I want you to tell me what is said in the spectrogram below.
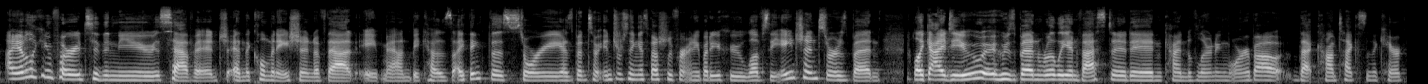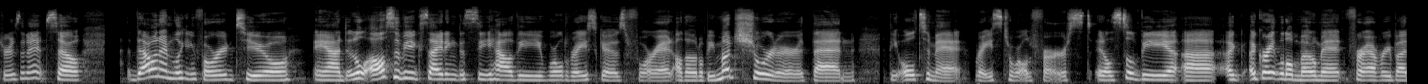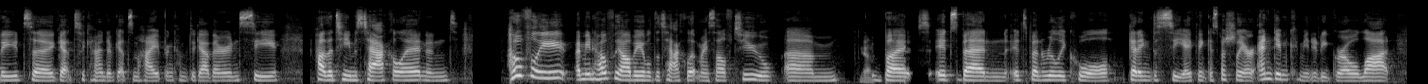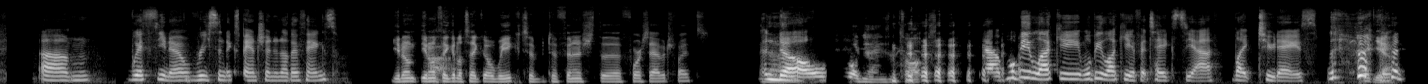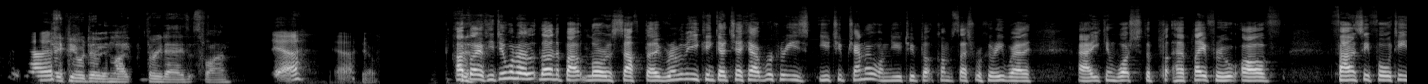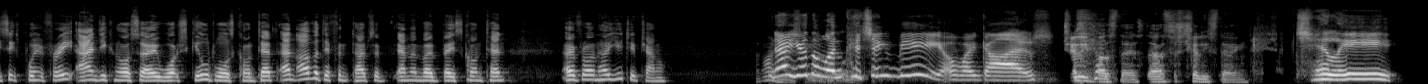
I am looking forward to the new Savage and the culmination of that eight-man because I think the story has been so interesting, especially for anybody who loves the ancients or has been, like I do, who's been really invested in kind of learning more about that context and the characters in it. So that one I'm looking forward to. And it'll also be exciting to see how the world race goes for it, although it'll be much shorter than the ultimate race to world first. It'll still be uh, a, a great little moment for everybody to get to kind of get some hype and come together and see how the teams tackle it. And hopefully, I mean, hopefully I'll be able to tackle it myself too. Um, Yeah. But it's been it's been really cool getting to see. I think especially our endgame community grow a lot um, with you know recent expansion and other things. You don't you don't think it'll take a week to to finish the four savage fights? No, Four days tops. yeah, we'll be lucky. We'll be lucky if it takes yeah like two days. Yeah. To be honest. if you were doing like three days, it's fine. yeah. Uh, but if you do want to learn about lore and stuff, though, remember you can go check out Rookuri's YouTube channel on youtube.com slash rookuri, where uh, you can watch the pl- her playthrough of Fantasy 14 6.3, and you can also watch Guild Wars content and other different types of MMO based content over on her YouTube channel. I Now you're the one Wars. pitching me. Oh my gosh. Chili does this. That's just Chili's thing. Chili.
